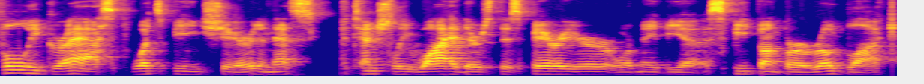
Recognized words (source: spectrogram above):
fully grasp what's being shared, and that's potentially why there's this barrier or maybe a speed bump or a roadblock.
